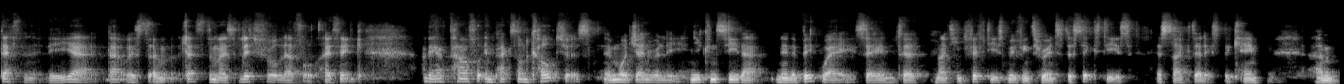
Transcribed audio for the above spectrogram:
Definitely, yeah. That was um, that's the most literal level, I think they have powerful impacts on cultures know, more generally. And you can see that in a big way, say in the 1950s, moving through into the 60s, as psychedelics became um,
